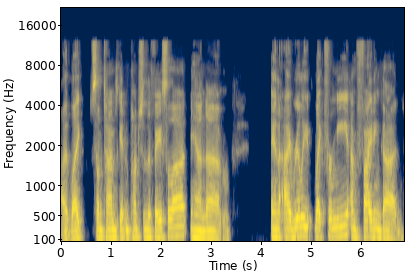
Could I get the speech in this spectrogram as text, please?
I like sometimes getting punched in the face a lot. And um, and I really like for me, I'm fighting God.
